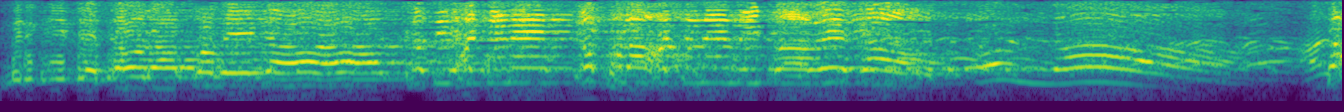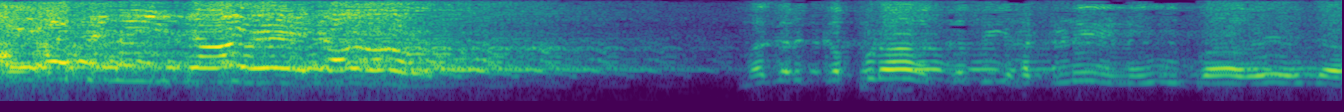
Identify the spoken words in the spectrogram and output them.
مرغی کا دورہ پڑے گا کبھی ہٹنے کپڑا ہٹنے نہیں پاوے گا دورہ سے نہیں جاوے گا مگر کپڑا کبھی ہٹنے نہیں پاوے گا۔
